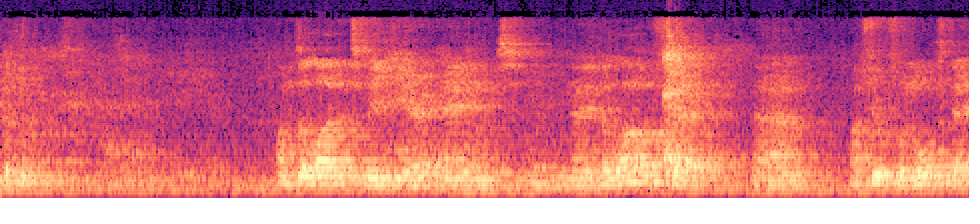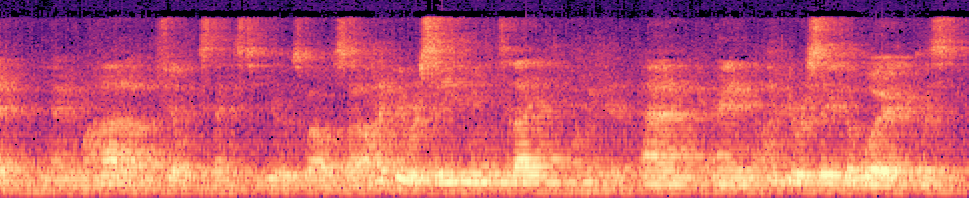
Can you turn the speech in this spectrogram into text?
I'm delighted to be here, and you know the love that um, I feel for Northgate, you know, in my heart, I feel extends to you as well. So I hope you receive me today, um, and I hope you receive the word because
